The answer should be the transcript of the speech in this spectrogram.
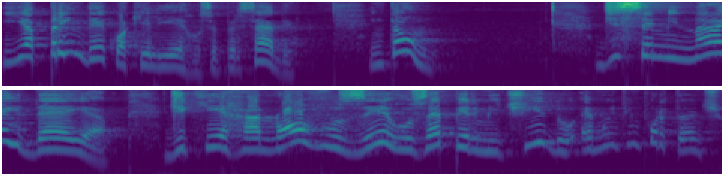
e aprender com aquele erro, você percebe? Então, Disseminar a ideia de que errar novos erros é permitido é muito importante.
